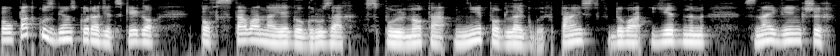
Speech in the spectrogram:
Po upadku Związku Radzieckiego powstała na jego gruzach wspólnota niepodległych państw, była jednym z największych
